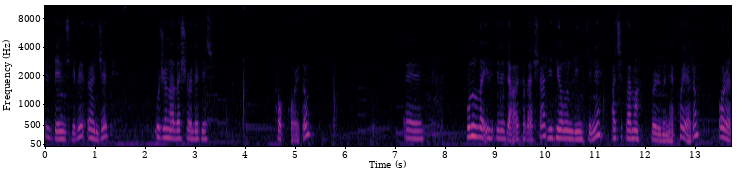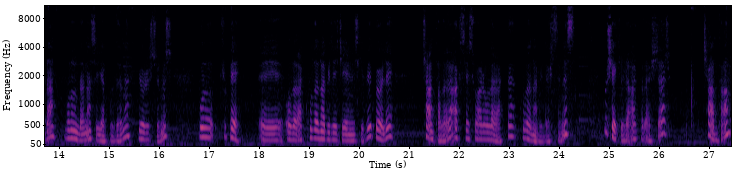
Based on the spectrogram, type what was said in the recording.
bildiğiniz gibi önce ucuna da şöyle bir top koydum. Ee, bununla ilgili de arkadaşlar videomun linkini açıklama bölümüne koyarım. Oradan bunun da nasıl yapıldığını görürsünüz. Bunu küpe e, olarak kullanabileceğiniz gibi böyle çantalara aksesuar olarak da kullanabilirsiniz. Bu şekilde arkadaşlar çantam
